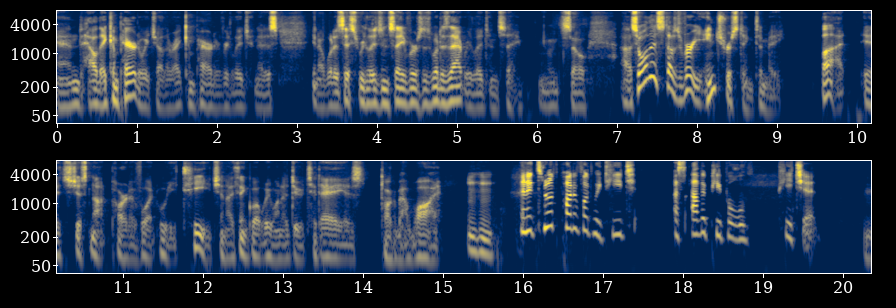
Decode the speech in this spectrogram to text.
and how they compare to each other, right? Comparative religion is, you know, what does this religion say versus what does that religion say? And so, uh, so all this stuff is very interesting to me, but it's just not part of what we teach. And I think what we want to do today is talk about why. Mm-hmm. And it's not part of what we teach as other people teach it. Hmm.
